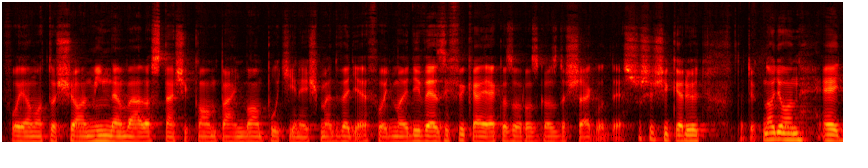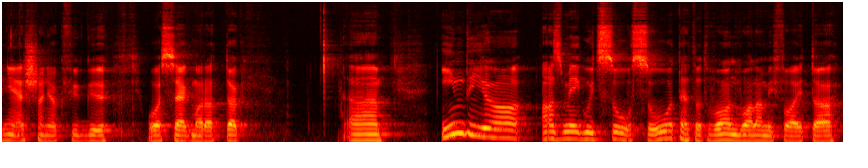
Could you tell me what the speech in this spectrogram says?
folyamatosan minden választási kampányban Putyin és Medvegyev, hogy majd diversifikálják az orosz gazdaságot, de ez sose sikerült. Tehát ők nagyon egy nyersanyag függő ország maradtak. India az még úgy szó-szó, tehát ott van valami fajta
